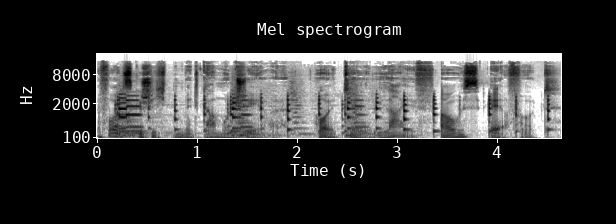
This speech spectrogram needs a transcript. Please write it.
Erfolgsgeschichten mit Kamm und Schere. Heute live aus Erfurt.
